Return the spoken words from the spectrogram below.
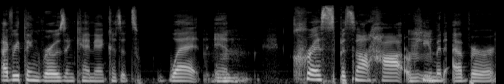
Everything grows in Kenya because it's wet Mm-hmm. and crisp. It's not hot or humid ever.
